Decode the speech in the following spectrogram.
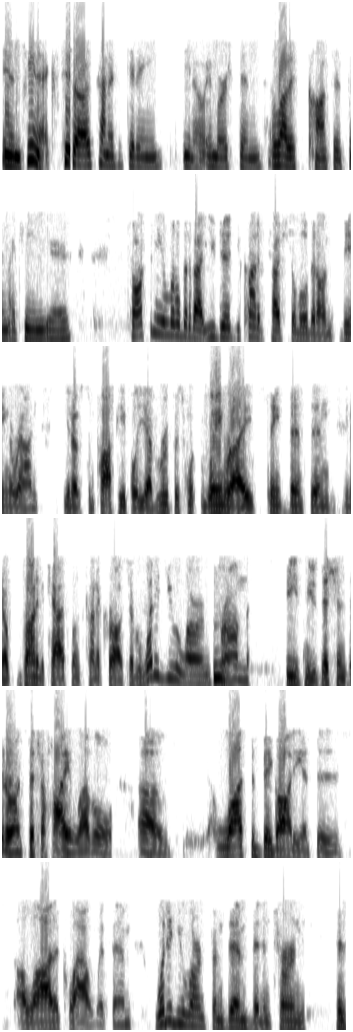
in Phoenix too. So I was kind of just getting, you know, immersed in a lot of concerts in my teen years. Talk to me a little bit about you did you kind of touched a little bit on being around, you know, some pop people. You have Rufus Wainwright, St. Vincent, you know, Donny McCaslin's kind of crossover. What did you learn mm-hmm. from these musicians that are on such a high level of lots of big audiences, a lot of clout with them? What did you learn from them that in turn has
